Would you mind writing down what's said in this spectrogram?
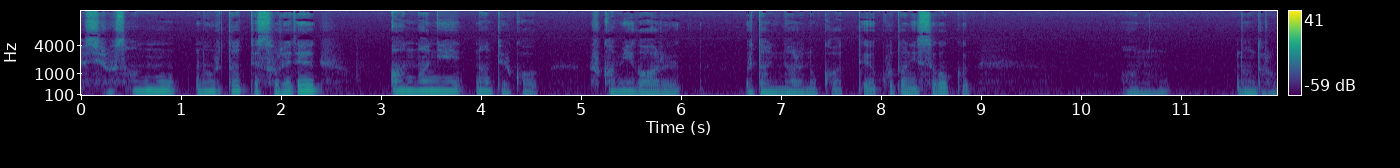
八代さんの歌ってそれであんなになんていうか深みがある歌になるのかっていうことにすごくあのなんだろう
